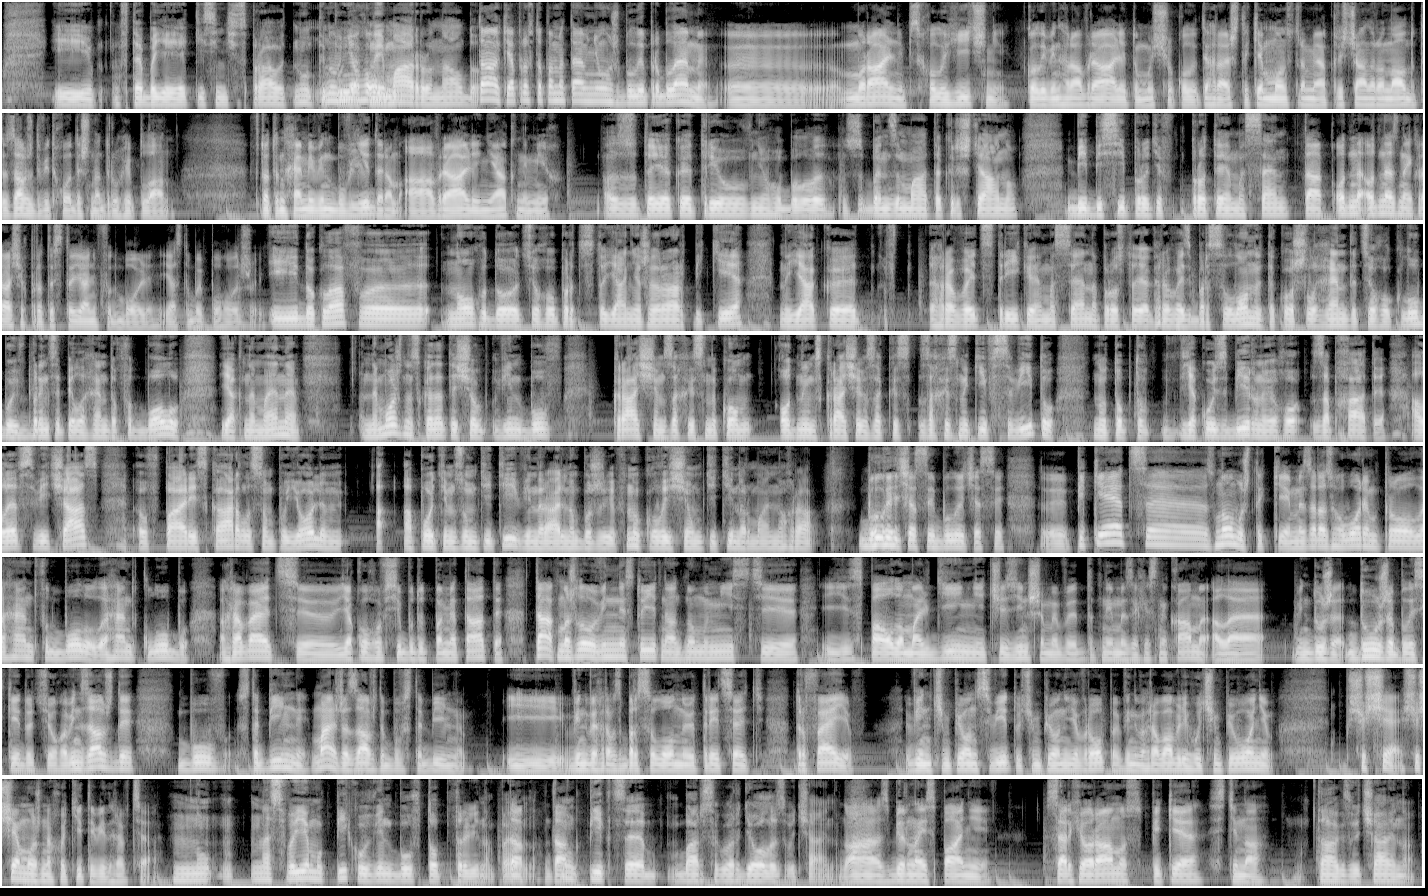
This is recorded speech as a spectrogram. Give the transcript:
і в тебе є якісь інші справи. Ну, типу, ну, як Неймар, Роналдо. Так, я просто пам'ятаю, в нього ж були проблеми е- моральні, психологічні. Коли він грав в реалі, тому що коли ти граєш з таким монстром, як Кріщан Роналдо, ти завжди відходиш на другий план в Тоттенхемі він був лідером, а в реалі ніяк не міг. А за те, яке тріо в нього було з Бензема та Кріштіану, BBC проти проти МСН. Так, одне одне з найкращих протистоянь в футболі, я з тобою погоджую. І доклав е, ногу до цього протистояння Жерар Піке, не як е, гравець стрійки МСН, а просто як гравець Барселони, також легенда цього клубу, і, в принципі, легенда футболу, як на мене не можна сказати, що він був кращим захисником. Одним з кращих захисників світу, ну тобто в якусь збірну його запхати. Але в свій час в парі з Карлесом Пуйолем, а, потім з Умтіті він реально божив. Ну, коли ще Умтіті нормально грав. Були часи, були часи. Е, Піке, це знову ж таки, ми зараз говоримо про легенд футболу, легенд клубу, гравець, е, якого всі будуть пам'ятати. Так, можливо, він не стоїть на одному місці з Пауло Мальдіні чи з іншими видатними захисниками, але. Він дуже дуже близький до цього. Він завжди був стабільний, майже завжди був стабільним. І він виграв з Барселоною 30 трофеїв. Він чемпіон світу, чемпіон Європи, він вигравав Лігу чемпіонів. Що ще Що ще можна хотіти від гравця? Ну, на своєму піку він був топ-3, напевно. Так, так. Ну, Пік це Барса Гвардіоли, звичайно. А збірна Іспанії Серхіо Рамос, Піке, Стіна. Так, звичайно.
